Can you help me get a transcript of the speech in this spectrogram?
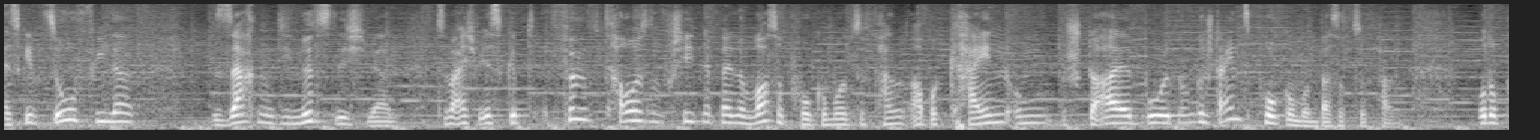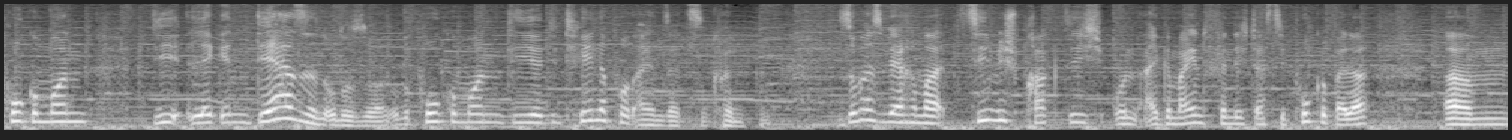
Es gibt so viele Sachen, die nützlich wären. Zum Beispiel, es gibt 5000 verschiedene Bälle Wasser-Pokémon zu fangen, aber keinen, um Stahlboden- und Gesteins-Pokémon besser zu fangen. Oder Pokémon, die legendär sind oder so. Oder Pokémon, die die Teleport einsetzen könnten. Sowas wäre mal ziemlich praktisch und allgemein finde ich, dass die Pokébälle ähm,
